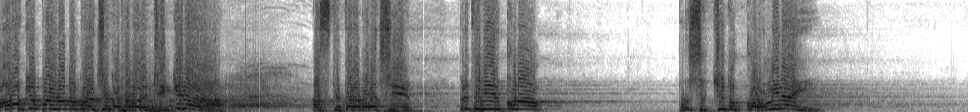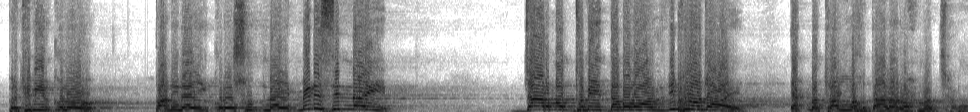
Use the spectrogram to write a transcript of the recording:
নরকে পরিণত করেছে, কথা বলেন ঠিক কিনা? আজকে তারা বলেছে, পৃথিবীর কোন প্রশিক্ষিত কর্মী নাই। পৃথিবীর কোন পানি নাই, কোন ওষুধ নাই মেডিসিন নাই। যার মাধ্যমে দাবানল নিভেও যায়, একমাত্র আল্লাহ তাআলা রহমত ছাড়া।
